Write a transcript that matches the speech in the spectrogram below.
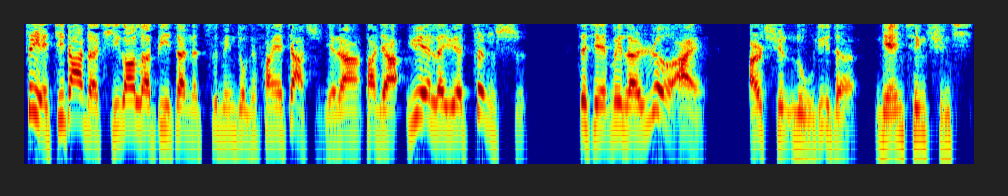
这也极大的提高了 B 站的知名度跟商业价值，也让大家越来越正视这些为了热爱而去努力的年轻群体。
